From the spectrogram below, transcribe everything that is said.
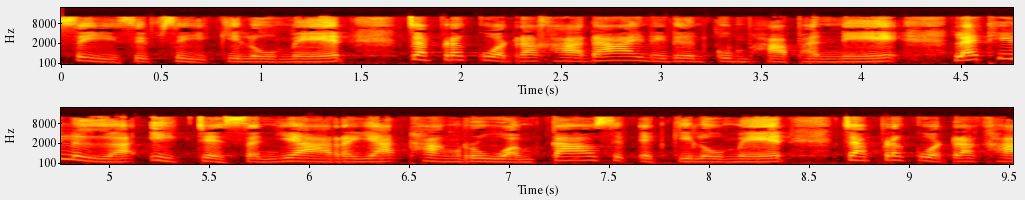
144 กิโลเมตร จะประกวดราคาได้ในเดือนกุมภาพันธ์นี้ และที่เหลืออีก 7 สัญญาระยะทางรวม 91 กิโลเมตร จะประกวดราคา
